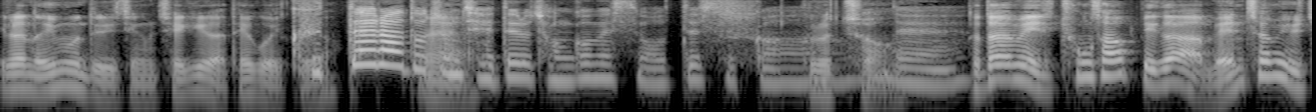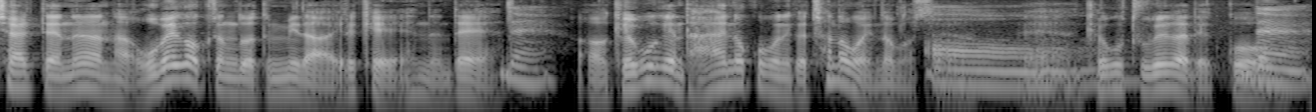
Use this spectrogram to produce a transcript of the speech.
이런 의문들이 지금 제기가 되고 있고요. 그때라도 좀 네. 제대로 점검했으면 어땠을까. 그렇죠. 네. 그 다음에 총 사업비가 맨 처음에 유치할 때는 한 500억 정도 듭니다. 이렇게 했는데 네. 어, 결국엔 다 해놓고 보니까 1,000억 원이 넘었어요. 어. 네, 결국 두 배가 됐고 네.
